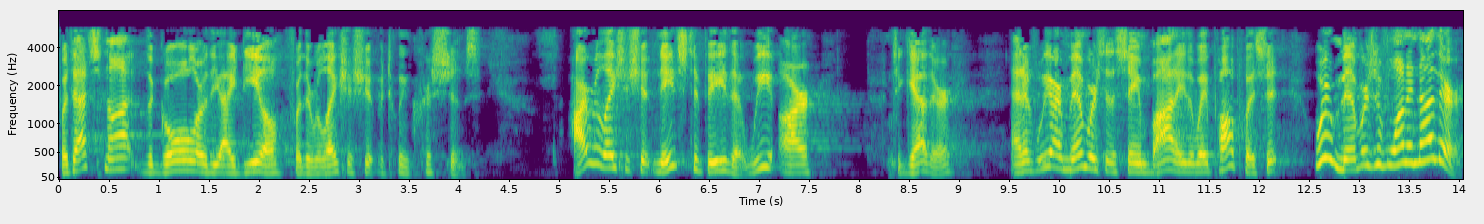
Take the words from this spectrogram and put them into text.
But that's not the goal or the ideal for the relationship between Christians. Our relationship needs to be that we are together, and if we are members of the same body, the way Paul puts it, we're members of one another.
